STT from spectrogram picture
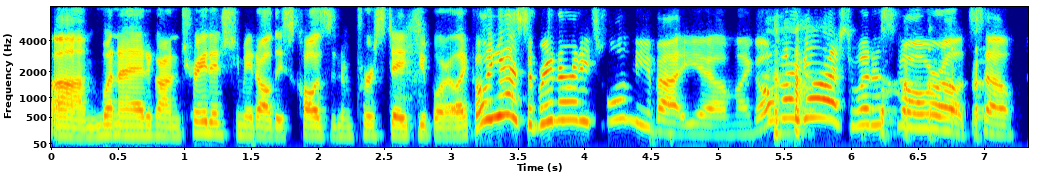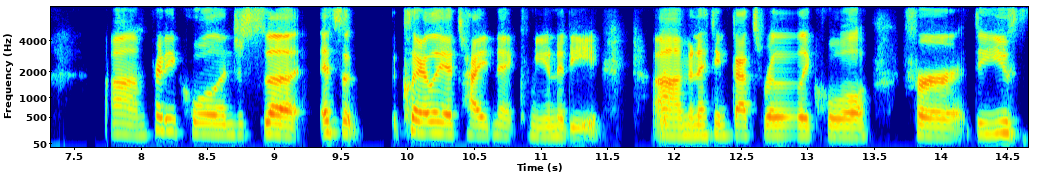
um, when i had gone traded she made all these calls and the first day people are like oh yeah sabrina already told me about you. I'm like oh my gosh what a small world. So um, pretty cool and just uh, it's a clearly a tight knit community, um, and I think that's really cool for the youth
